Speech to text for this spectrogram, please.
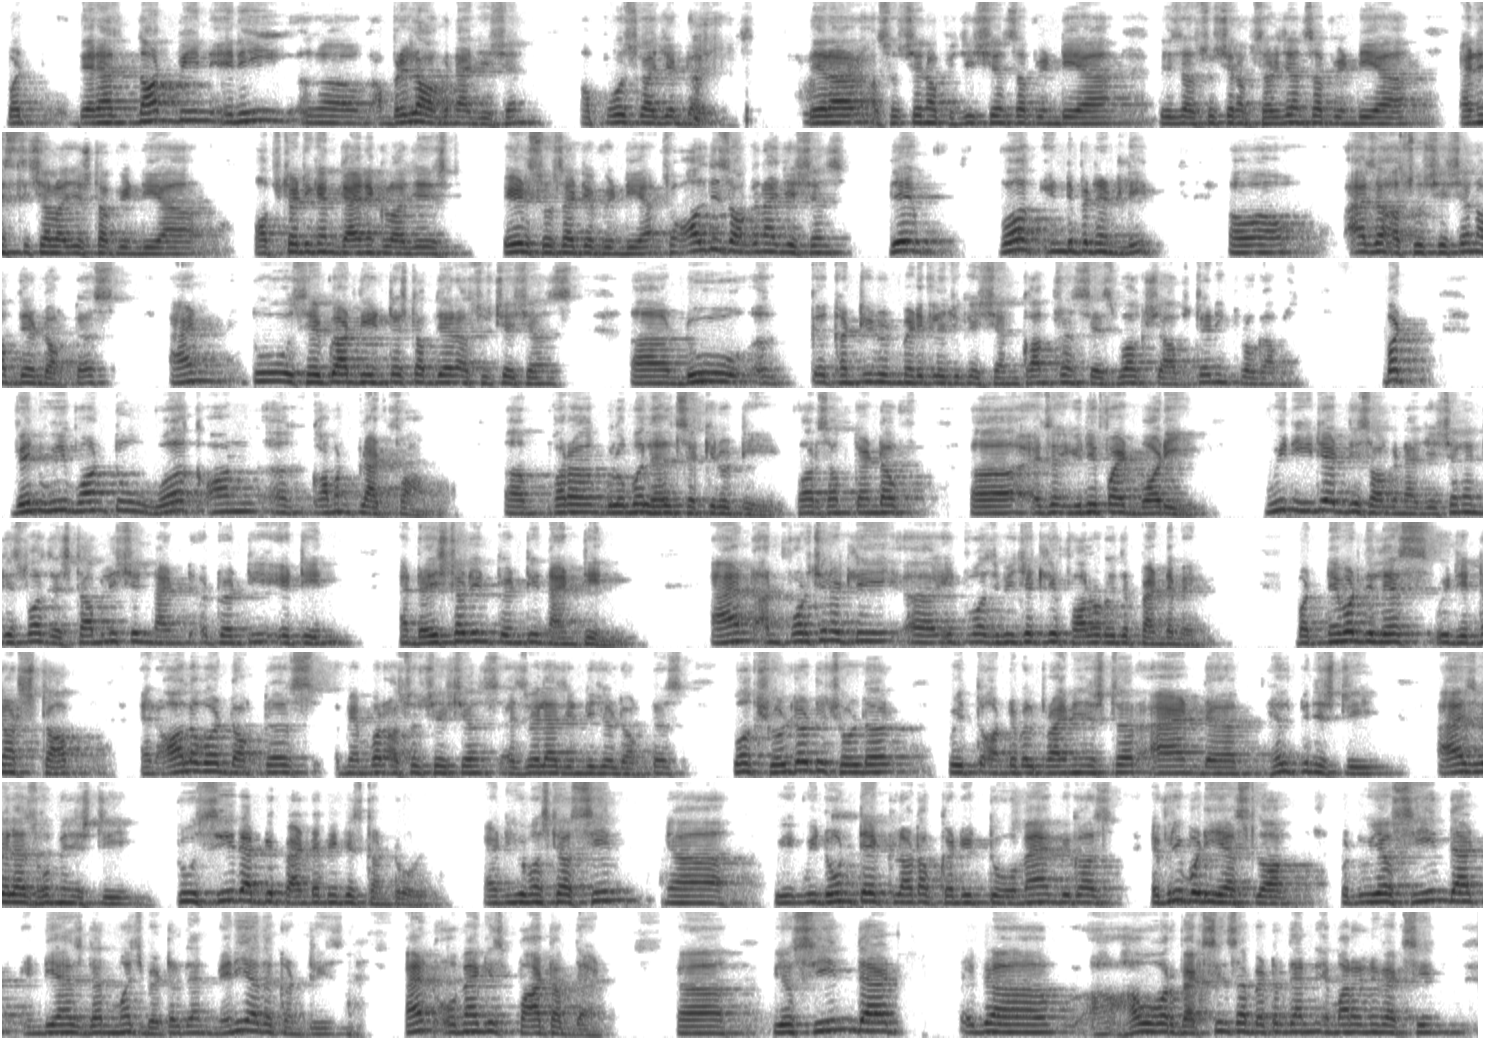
But there has not been any uh, umbrella organization of postgraduate doctors. There are Association of Physicians of India, there is Association of Surgeons of India, Anesthesiologists of India, Obstetric and Gynecologist, AIDS Society of India. So all these organizations, they work independently uh, as an association of their doctors and to safeguard the interest of their associations, uh, do uh, continued medical education, conferences, workshops, training programs. But when we want to work on a common platform uh, for a global health security, for some kind of uh, as a unified body, we needed this organization and this was established in 2018 and registered in 2019. And unfortunately, uh, it was immediately followed with the pandemic. But nevertheless, we did not stop. And all our doctors, member associations, as well as individual doctors, work shoulder to shoulder with Honorable Prime Minister and uh, Health Ministry, as well as Home Ministry, to see that the pandemic is controlled. And you must have seen, uh, we, we don't take a lot of credit to OMAG because everybody has logged, but we have seen that India has done much better than many other countries. And OMAG is part of that. Uh, we have seen that uh, how our vaccines are better than mRNA vaccine.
